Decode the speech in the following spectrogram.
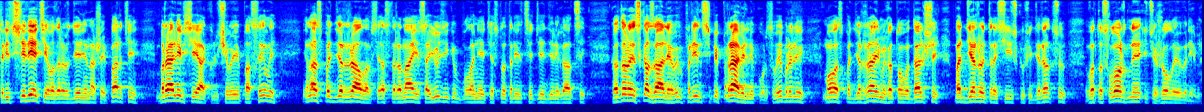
30-летие возрождения нашей партии, брали все ключевые посылы – и нас поддержала вся страна и союзники по планете, 130 делегаций, которые сказали, вы, в принципе, правильный курс выбрали, мы вас поддержаем и готовы дальше поддерживать Российскую Федерацию в это сложное и тяжелое время.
